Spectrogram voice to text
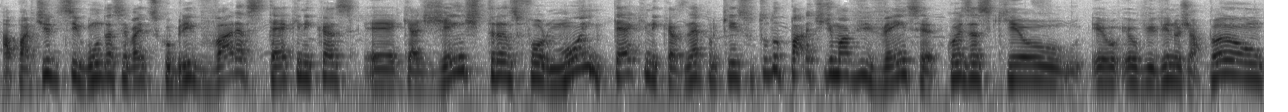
A partir de segunda, você vai descobrir várias técnicas é, que a gente transformou em técnicas, né? Porque isso tudo parte de uma vivência, coisas que eu eu, eu, vivi no Japão,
